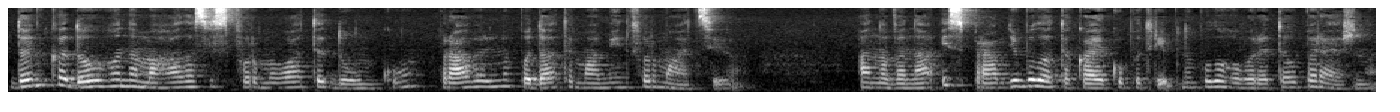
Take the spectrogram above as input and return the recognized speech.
Донька довго намагалася сформувати думку, правильно подати мамі інформацію, а новина і справді була така, яку потрібно було говорити обережно.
